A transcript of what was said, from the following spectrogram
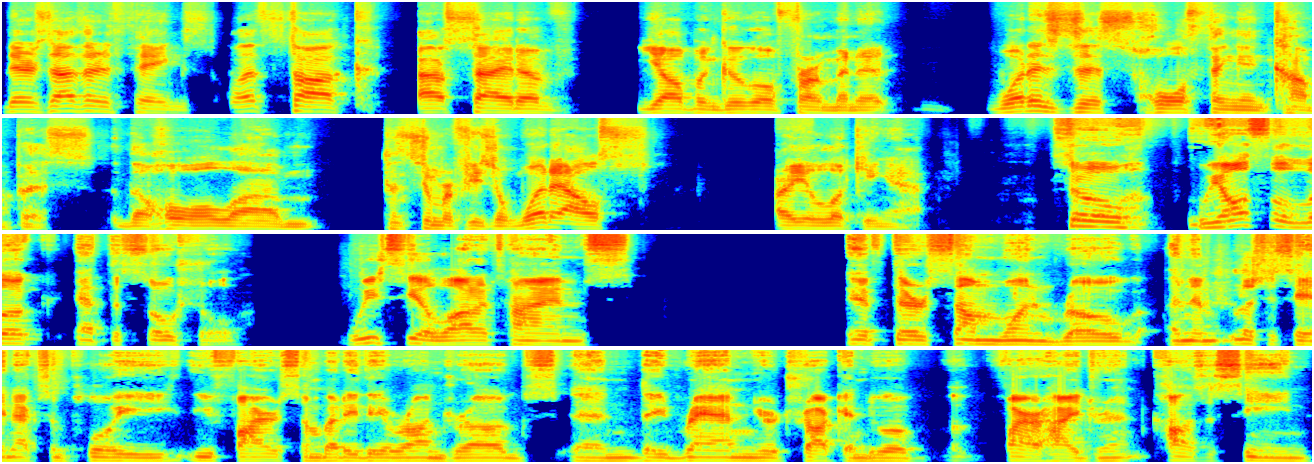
there's other things. Let's talk outside of Yelp and Google for a minute. What does this whole thing encompass? The whole um, Consumer Fusion. What else are you looking at? So we also look at the social. We see a lot of times if there's someone rogue, and let's just say an ex-employee, you fire somebody, they were on drugs, and they ran your truck into a, a fire hydrant, cause a scene,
